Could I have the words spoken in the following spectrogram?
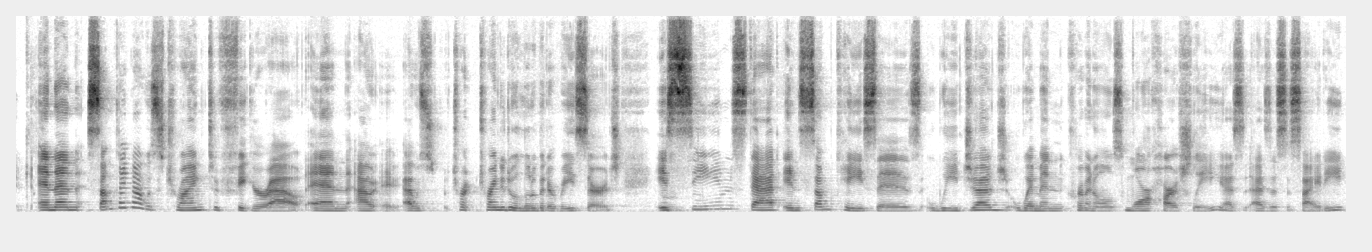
and then something I was trying to figure out, and I, I was tr- trying to do a little bit of research. It mm. seems that in some cases we judge women criminals more harshly as as a society,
